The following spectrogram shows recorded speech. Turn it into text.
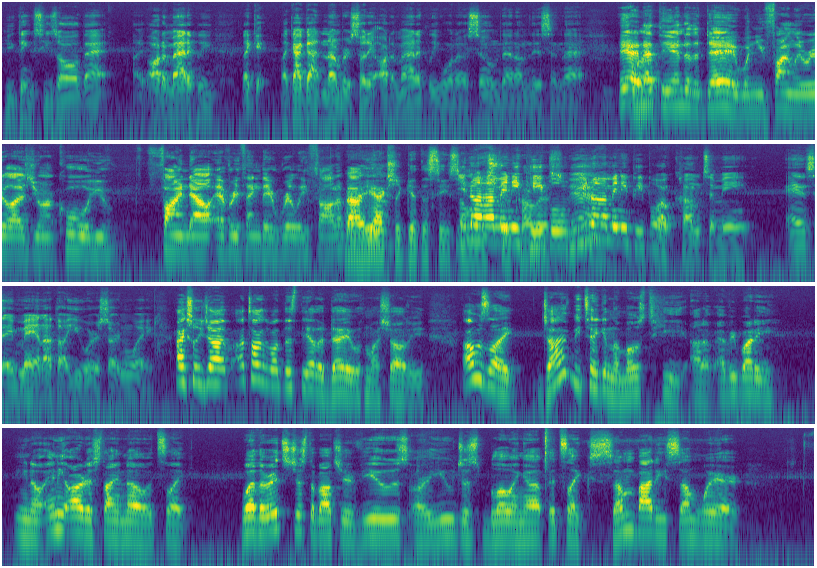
he thinks he's all that. Like, automatically, like, like I got numbers, so they automatically want to assume that I'm this and that. Yeah, and at the end of the day, when you finally realize you aren't cool, you find out everything they really thought about Right. you. You actually get to see some. you know how many people? Yeah. You know how many people have come to me and say, "Man, I thought you were a certain way." Actually, Jive, I talked about this the other day with my shawty. I was like, Jive be taking the most heat out of everybody. You know, any artist I know, it's like whether it's just about your views or you just blowing up, it's like somebody somewhere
